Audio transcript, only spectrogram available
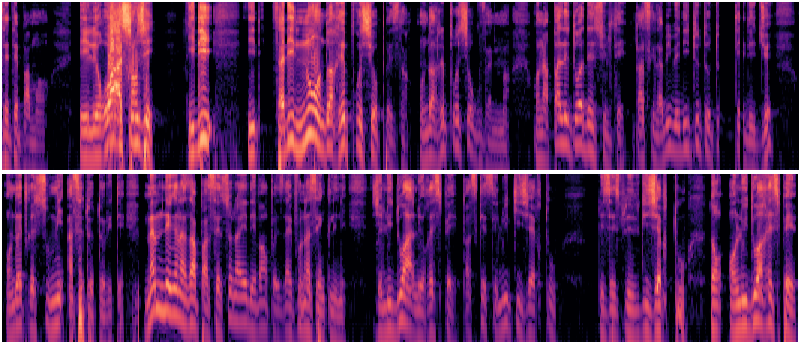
n'étaient pas morts. Et le roi a changé. Il dit, dit, nous, on doit reprocher au président, on doit reprocher au gouvernement. On n'a pas le droit d'insulter. Parce que la Bible dit, toute autorité de Dieu, on doit être soumis à cette autorité. Même Nengenaza passé, si on est devant le président, il faut s'incliner. Je lui dois le respect, parce que c'est lui qui gère tout les esprits qui gèrent tout. Donc on lui doit respect.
